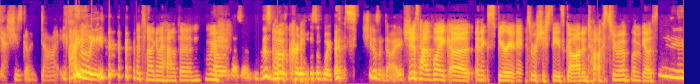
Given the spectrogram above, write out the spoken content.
yes, she's gonna die. Finally. It's not gonna happen. no, it doesn't. This book Oh, is full great. of disappointments. She doesn't die. She just has like uh, an experience where she sees God and talks to him. Let me guess. Eh,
